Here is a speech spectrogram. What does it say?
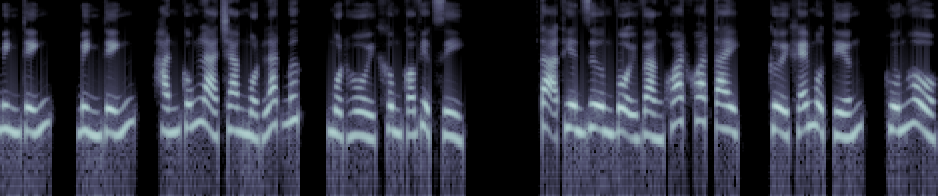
Bình tĩnh, bình tĩnh, hắn cũng là trang một lát bức, một hồi không có việc gì. Tạ Thiên Dương vội vàng khoát khoát tay, cười khẽ một tiếng, huống hồ,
